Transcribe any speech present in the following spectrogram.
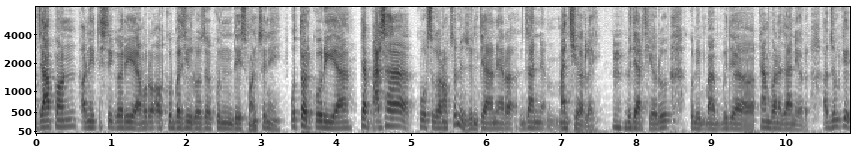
जापान अनि त्यसै गरी हाम्रो अर्को बजी रोजर कुन देश भन्छ नि उत्तर कोरिया त्यहाँ भाषा कोर्स गराउँछ नि जुन त्यहाँनिर जाने मान्छेहरूलाई विद्यार्थीहरू कुनै काम गर्न जानेहरू। जुन कि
